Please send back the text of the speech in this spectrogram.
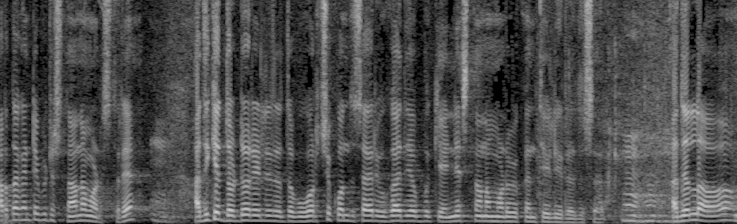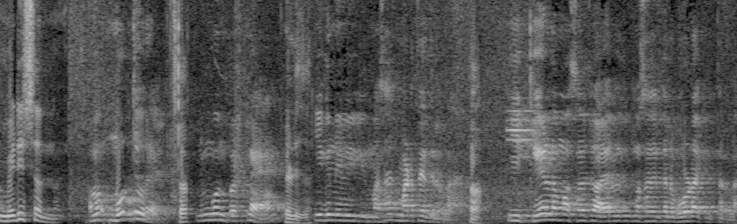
ಅರ್ಧ ಗಂಟೆ ಬಿಟ್ಟು ಸ್ನಾನ ಮಾಡಿಸ್ತಾರೆ. ಅದಕ್ಕೆ ದೊಡ್ಡವ್ರು ಹೇಳಿರೋದು ವರ್ಷಕ್ಕೊಂದು ಸಾರಿ ಯುಗಾದಿ ಹಬ್ಬಕ್ಕೆ ಎಣ್ಣೆ ಸ್ನಾನ ಮಾಡ್ಬೇಕಂತ ಹೇಳಿರೋದು ಸರ್. ಅದೆಲ್ಲ ಮೆಡಿಸನ್ ಆಮೇಲೆ ಮೂರ್ತಿ ಅವರೇ ನಿಮ್ಗೊಂದು ಪ್ರಶ್ನೆ. ಹೇಳಿ ಸರ್. ಈಗ ನೀವು ಈ ಮಸಾಜ್ ಮಾಡ್ತಾ ಇದ್ರಲ್ಲ. ಈ ಕೇರಳ ಮಸಾಜು ಆಯುರ್ವೇದಿಕ್ ಮಸಾಜ್ ಅಂತೆಲ್ಲ ಬೋರ್ಡ್ ಹಾಕಿರ್ತಾರಲ್ಲ.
